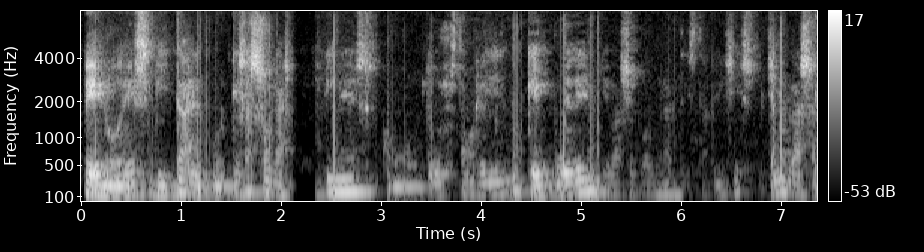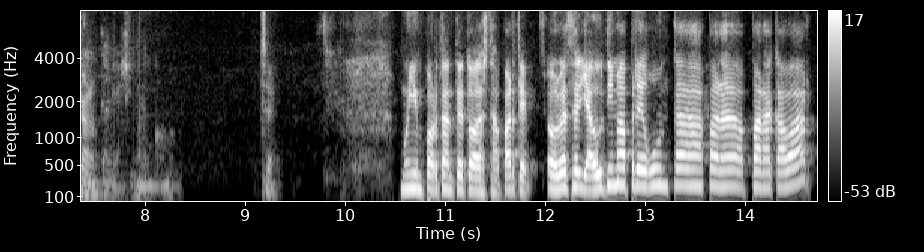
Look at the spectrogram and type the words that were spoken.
Pero es vital, porque esas son las pymes, como todos estamos leyendo, que pueden llevarse por delante esta crisis, ya no la sanitaria, sino la económica. Sí. Muy importante toda esta parte. Os voy a hacer ya última pregunta para, para, acabar,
